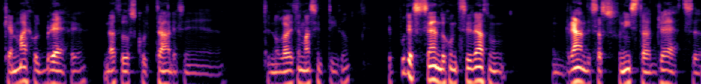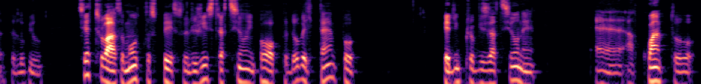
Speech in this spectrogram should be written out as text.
che è Michael Brecker, andatelo ad ascoltare se, se, non l'avete mai sentito, che pur essendo considerato un, un grande sassofonista jazz per lo più, si è trovato molto spesso in registrazioni pop dove il tempo per l'improvvisazione è alquanto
